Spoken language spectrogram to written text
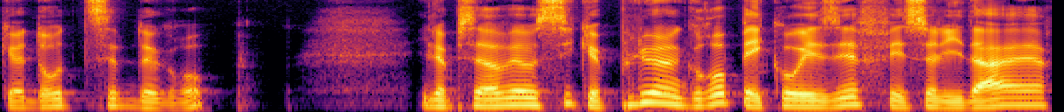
que d'autres types de groupes. Il observait aussi que plus un groupe est cohésif et solidaire,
